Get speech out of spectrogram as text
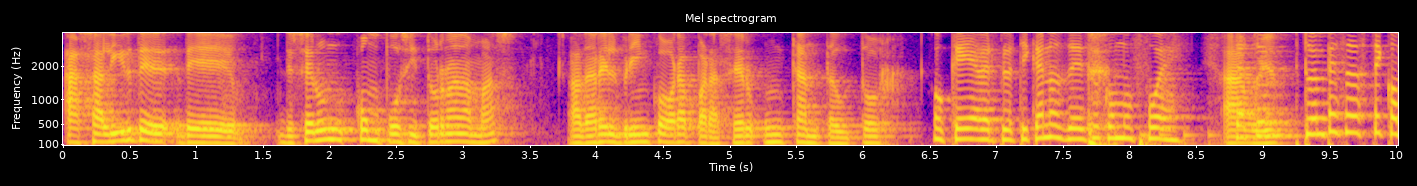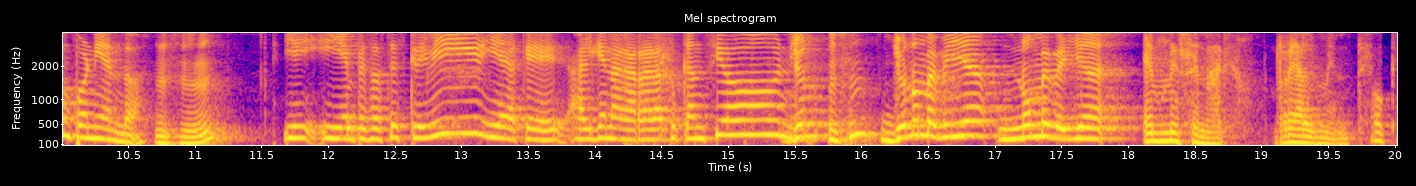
a salir de, de, de, ser un compositor nada más, a dar el brinco ahora para ser un cantautor. Ok, a ver, platícanos de eso, ¿cómo fue? ah, o sea, tú, tú, empezaste componiendo. Uh y, y, empezaste a escribir y a que alguien agarrara tu canción. Y... Yo, uh -huh. yo no me veía, no me veía en un escenario, realmente. Ok.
